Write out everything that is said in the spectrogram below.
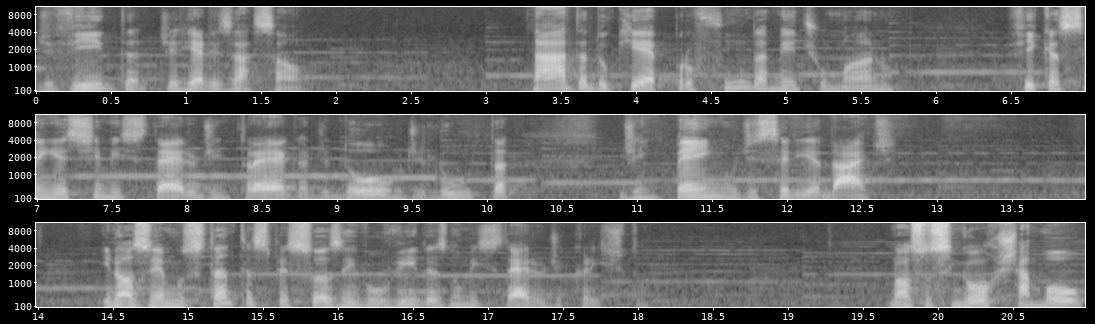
de vida, de realização. Nada do que é profundamente humano fica sem este mistério de entrega, de dor, de luta, de empenho, de seriedade e nós vemos tantas pessoas envolvidas no mistério de Cristo. Nosso Senhor chamou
